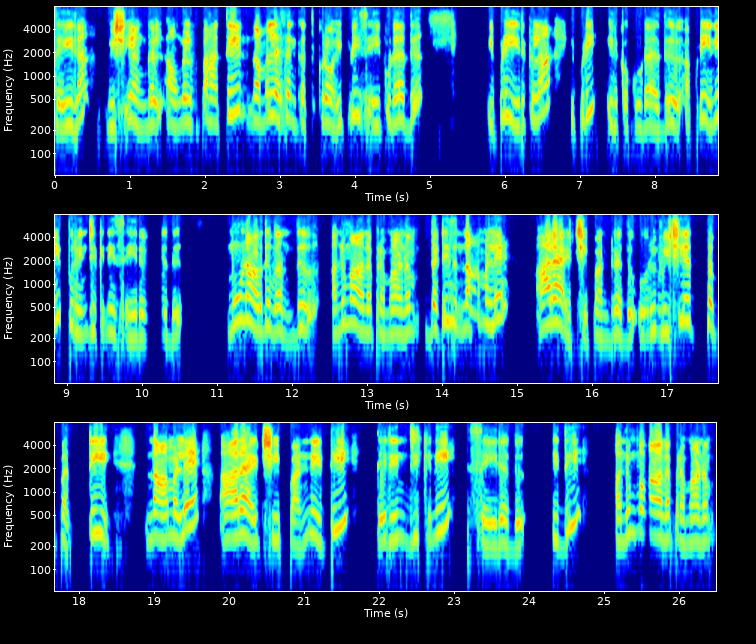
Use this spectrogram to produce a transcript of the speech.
செய்யற விஷயங்கள். அவங்கள பார்த்து நம்ம லெசன் கத்துக்கிறோம். இப்படி செய்யக்கூடாது இப்படி இருக்கலாம் இப்படி இருக்கக்கூடாது அப்படின்னு புரிஞ்சுக்கினி செய்யறது மூணாவது வந்து அனுமான பிரமாணம். தட் இஸ் நாமளே ஆராய்ச்சி பண்றது. ஒரு விஷயத்தை பத்தி நாமளே ஆராய்ச்சி பண்ணிட்டு தெரிஞ்சுக்கினி செய்யறது இது அனுமான பிரமாணம்.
